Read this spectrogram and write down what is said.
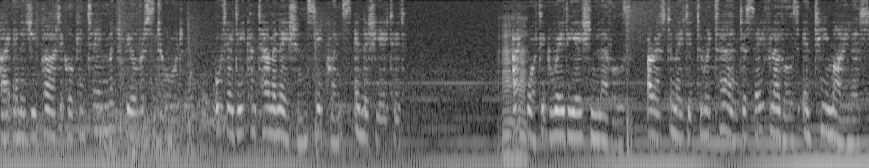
High energy particle containment field restored. Auto decontamination sequence initiated. Aquatic radiation levels are estimated to return to safe levels in T minus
